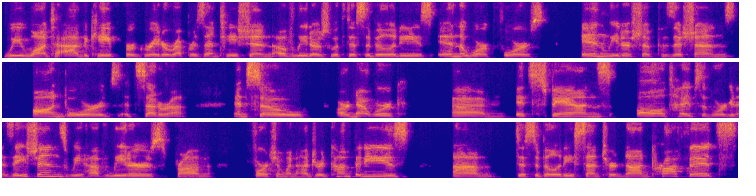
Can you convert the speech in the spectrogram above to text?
We want to advocate for greater representation of leaders with disabilities in the workforce, in leadership positions, on boards, et cetera. And so our network Um, it spans all types of organizations. We have leaders from Fortune 100 companies, um, disability centered nonprofits,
